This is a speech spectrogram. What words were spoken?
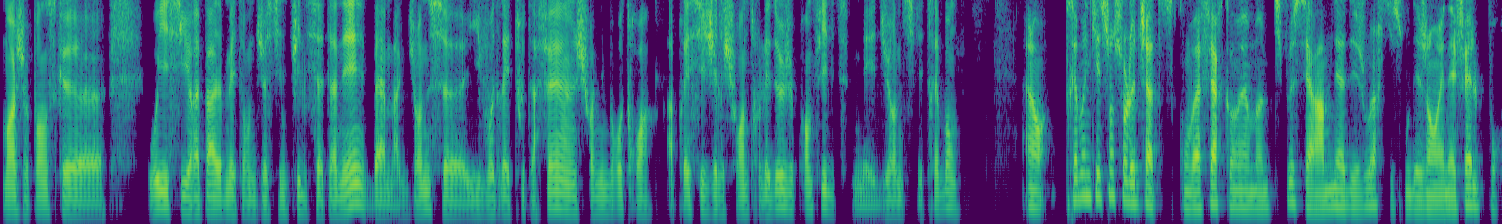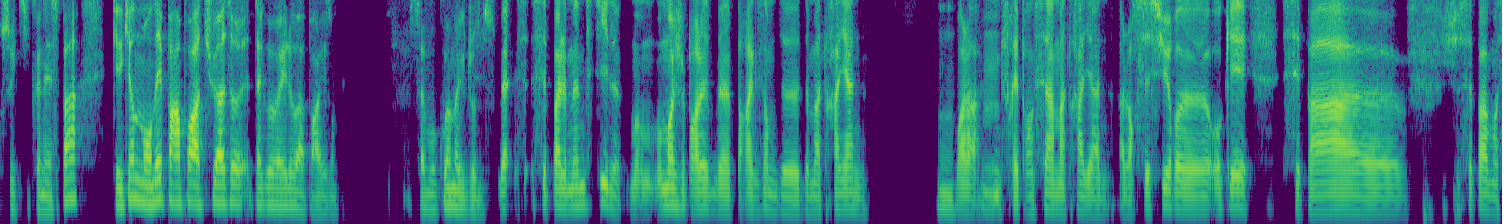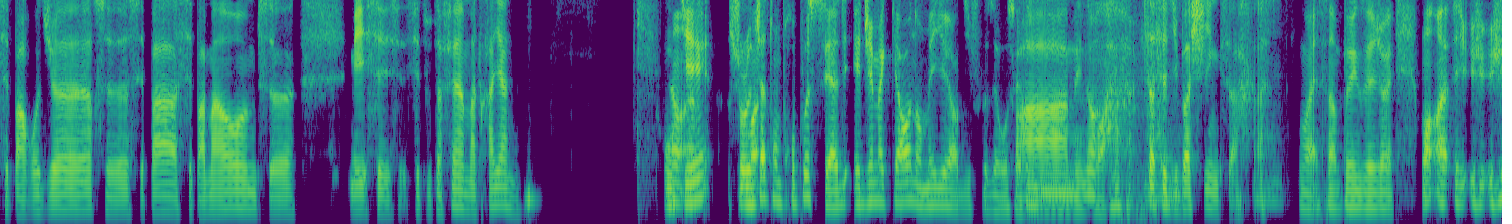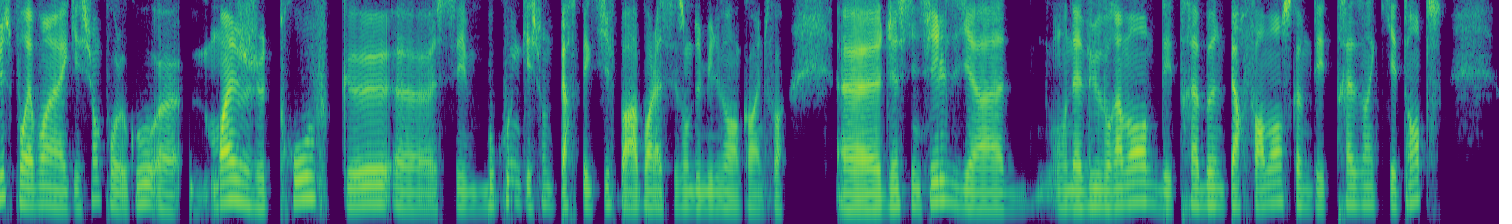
Moi, je pense que oui, s'il n'y aurait pas, mettons, Justin Fields cette année, ben, Mac Jones, euh, il vaudrait tout à fait un choix numéro 3. Après, si j'ai le choix entre les deux, je prends Fields. Mais Jones, il est très bon. Alors, très bonne question sur le chat. Ce qu'on va faire quand même un petit peu, c'est ramener à des joueurs qui sont déjà en NFL pour ceux qui ne connaissent pas. Quelqu'un demandait par rapport à Tua Tagovailoa, par exemple. Ça vaut quoi, Mac Jones? Ben, C'est pas le même style. Moi, je parlais par exemple de, de Matt Ryan. Hmm. Voilà, il hmm. me ferait penser à Matt Ryan. Alors c'est sûr, euh, ok, c'est pas, euh, je sais pas, moi c'est pas Rodgers, euh, c'est pas, c'est pas Mahomes, mais c'est tout à fait un Matt Ryan. Ok. Euh, Sur le chat, on propose c'est AJ McCarron en meilleur, dit Flo07. Ah, mais non. ça, c'est du bashing, ça. ouais, c'est un peu exagéré. Bon, euh, juste pour répondre à la question, pour le coup, euh, moi, je trouve que c'est beaucoup une question de perspective par rapport à la saison 2020, encore une fois. Justin Fields, il y a, on a vu vraiment des très bonnes performances comme des très inquiétantes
